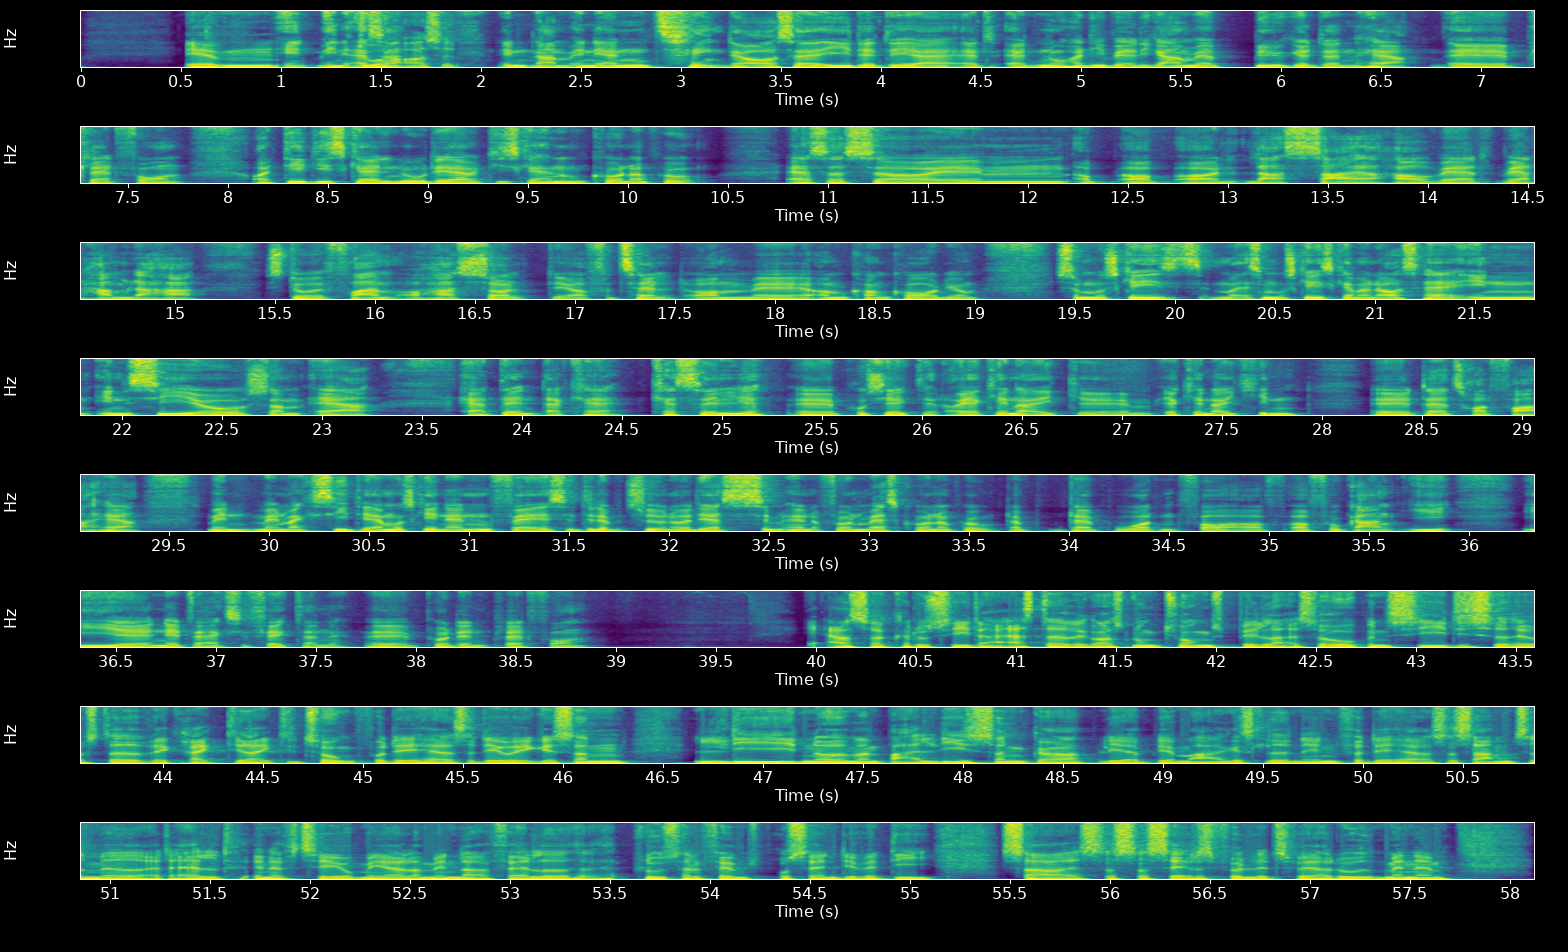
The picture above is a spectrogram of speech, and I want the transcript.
Øhm, en, men, altså, du har også... En, nej, en anden ting, der også er i det, det er, at, at nu har de været i gang med at bygge den her øh, platform, og det de skal nu, det er, at de skal have nogle kunder på. Altså, så, øhm, og, og, og Lars Seier har jo været, været ham, der har stået frem og har solgt det og fortalt om, øh, om Concordium. Så måske, altså, måske skal man også have en, en CEO, som er, er den, der kan, kan sælge øh, projektet, og jeg kender ikke, øh, jeg kender ikke hende øh, øh, der er trådt fra her. Men, men man kan sige, det er måske en anden fase. Det, der betyder noget, det er simpelthen at få en masse kunder på, der, der bruger den for at, at få gang i, i uh, netværkseffekterne øh, på den platform. Ja, og så kan du sige, der er stadigvæk også nogle tunge spillere. Altså OpenSea, de sidder jo stadigvæk rigtig, rigtig tungt for det her, så det er jo ikke sådan lige noget, man bare lige sådan gør, bliver, bliver markedsledende inden for det her, og så samtidig med, at alt NFT jo mere eller mindre er faldet plus 90 procent i værdi, så, så, så ser det selvfølgelig lidt svært ud. Men øh,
